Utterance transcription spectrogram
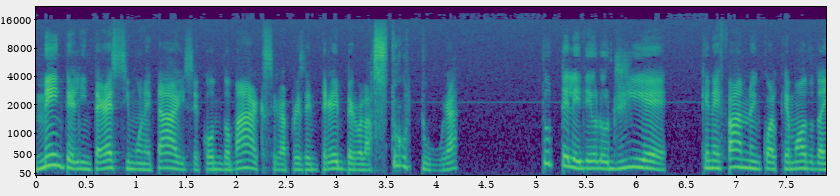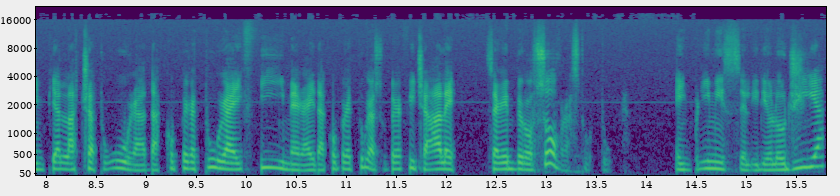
mentre gli interessi monetari, secondo Marx, rappresenterebbero la struttura, tutte le ideologie che ne fanno in qualche modo da impiallacciatura, da copertura effimera e da copertura superficiale sarebbero sovrastruttura. E in primis l'ideologia,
